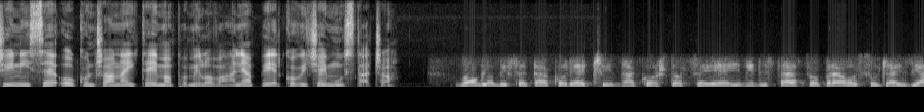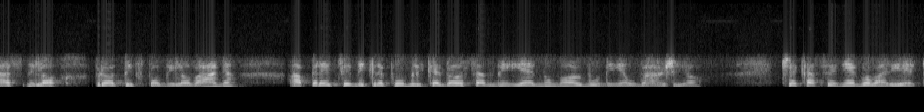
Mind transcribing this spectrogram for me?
čini se okončana i tema pomilovanja Perkovića i Mustača. Moglo bi se tako reći nakon što se je i Ministarstvo pravosuđa izjasnilo protiv pomilovanja, a predsjednik Republike do sad ni jednu molbu nije uvažio. Čeka se njegova riječ,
